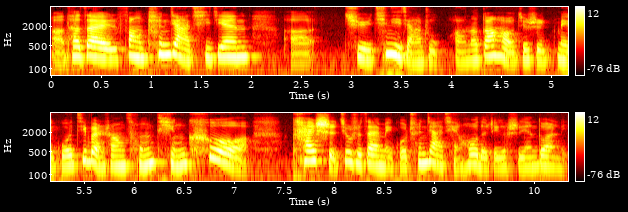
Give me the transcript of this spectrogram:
啊，他在放春假期间啊去亲戚家住啊，那刚好就是美国基本上从停课开始，就是在美国春假前后的这个时间段里。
